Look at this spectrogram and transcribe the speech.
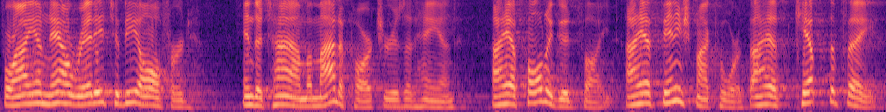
For I am now ready to be offered, and the time of my departure is at hand. I have fought a good fight. I have finished my course. I have kept the faith.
